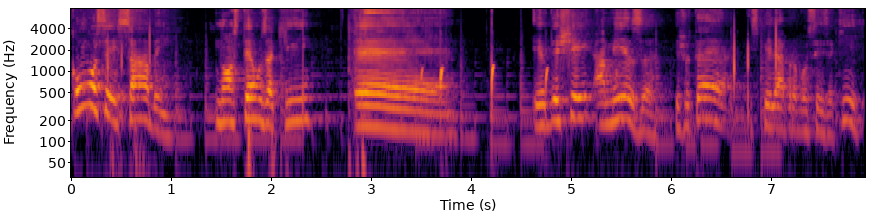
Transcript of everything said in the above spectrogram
Como vocês sabem, nós temos aqui, é, eu deixei a mesa, deixa eu até espelhar para vocês aqui,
